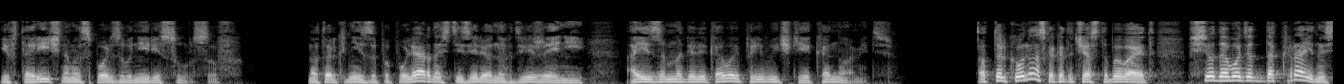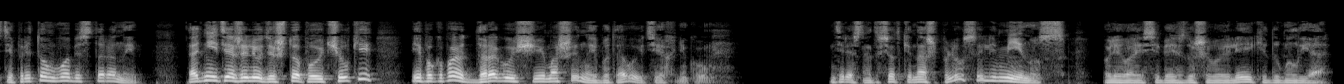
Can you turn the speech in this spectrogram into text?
и вторичном использовании ресурсов. Но только не из-за популярности зеленых движений, а из-за многовековой привычки экономить. Вот только у нас, как это часто бывает, все доводят до крайности, притом в обе стороны. Одни и те же люди штопают чулки и покупают дорогущие машины и бытовую технику. Интересно, это все-таки наш плюс или минус? Поливая себя из душевой лейки, думал я.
